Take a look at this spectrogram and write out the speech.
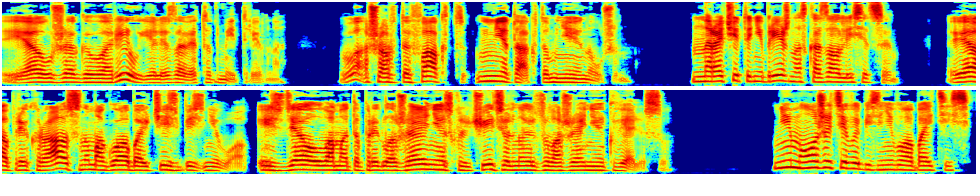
«Я уже говорил, Елизавета Дмитриевна, ваш артефакт не так-то мне и нужен», — нарочито небрежно сказал Лисицин. «Я прекрасно могу обойтись без него, и сделал вам это предложение исключительно из уважения к Велесу». «Не можете вы без него обойтись»,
